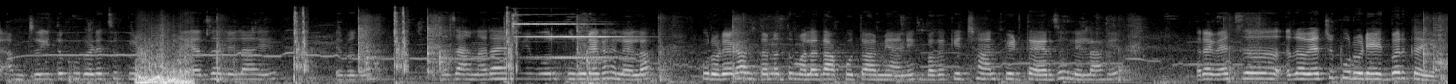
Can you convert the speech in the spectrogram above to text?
आमचं इथं कुरड्याचं पीठ तयार झालेलं आहे. हे बघा आता जाणार आहे मी वर कुरड्या घालायला. कुरड्या घालताना तुम्हाला दाखवतो आम्ही आणि बघा की छान पीठ तयार झालेलं आहे. रव्याचं रव्याचे कुरड्या आहेत बरं का या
